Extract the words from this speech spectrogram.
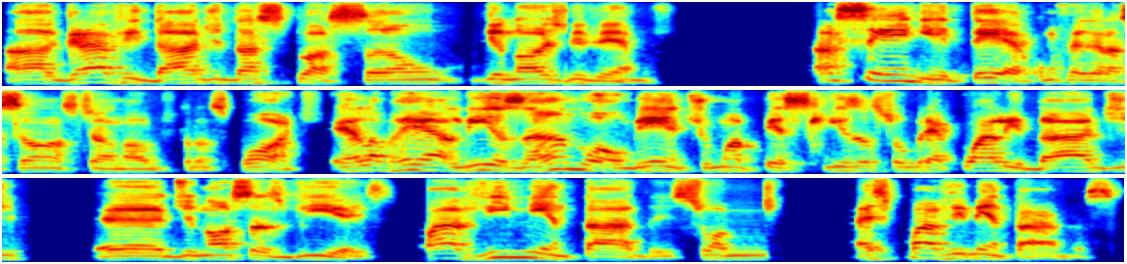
a gravidade da situação que nós vivemos. A CNT, a Confederação Nacional de Transporte, ela realiza anualmente uma pesquisa sobre a qualidade eh, de nossas vias pavimentadas, somente as pavimentadas.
